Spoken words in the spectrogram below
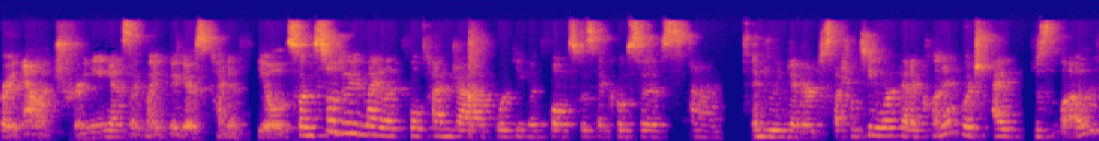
right now at training as like my biggest kind of field. So I'm still doing my like full-time job working with folks with psychosis um, and doing gender specialty work at a clinic, which I just love.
